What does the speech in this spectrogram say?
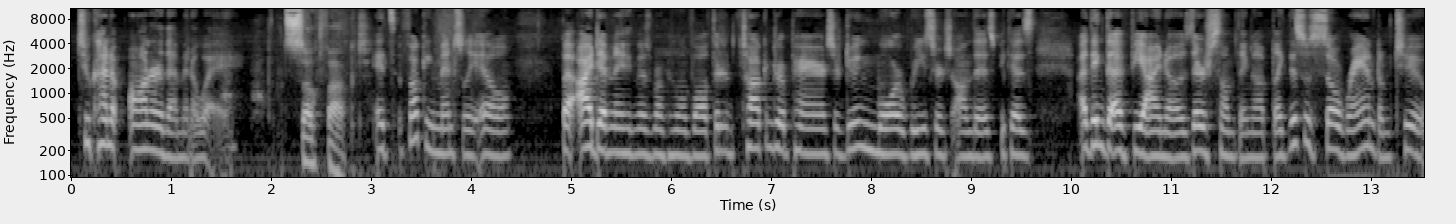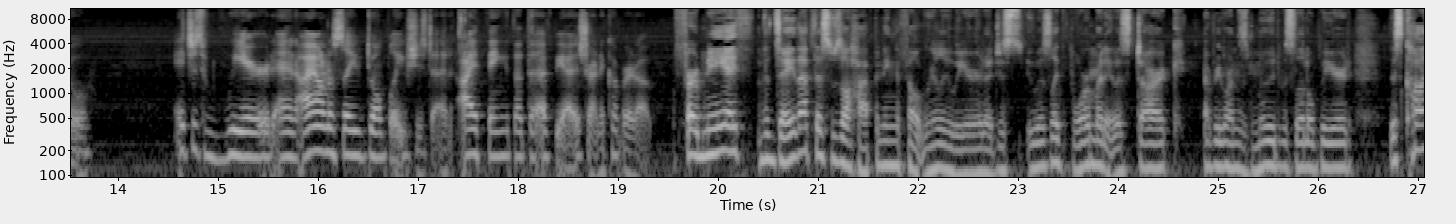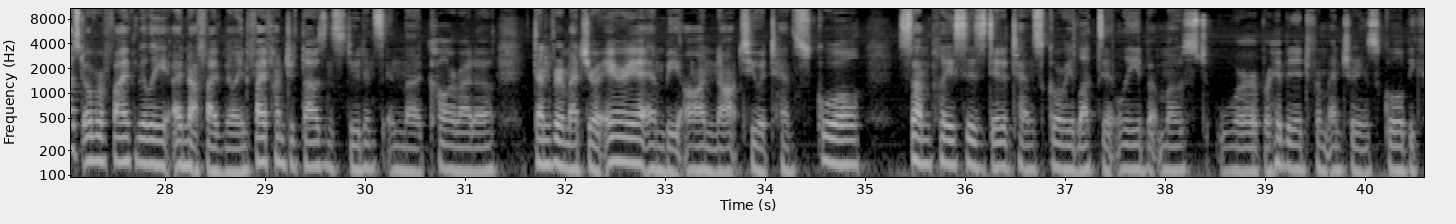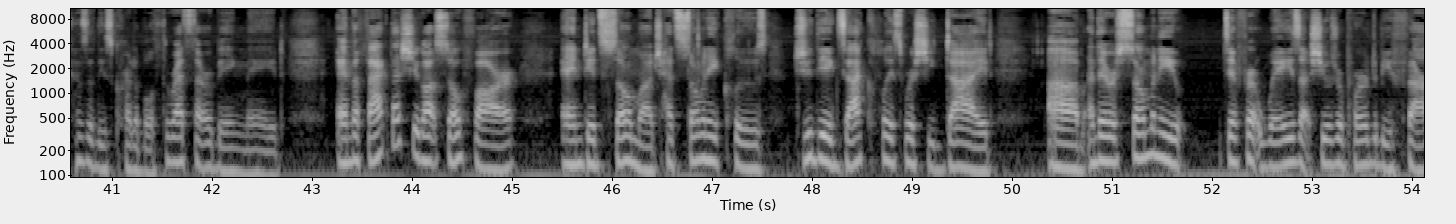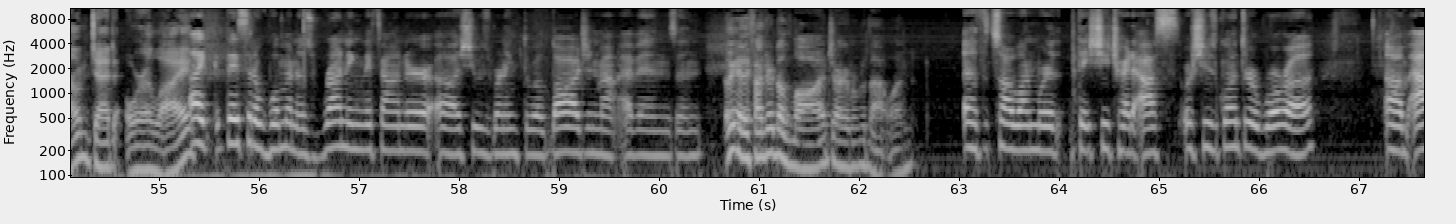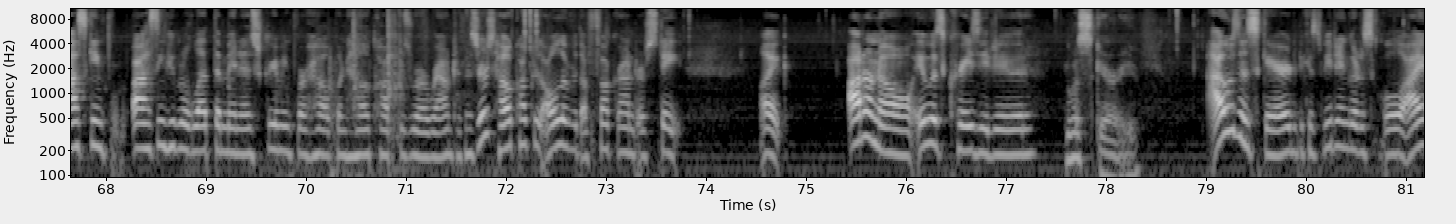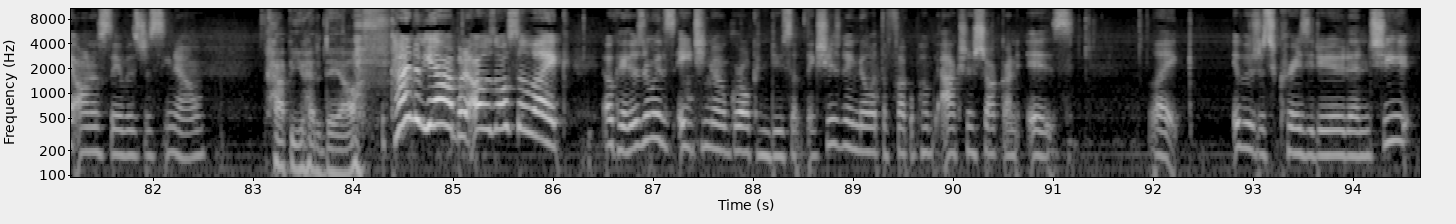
to kind of honor them in a way. so fucked. It's fucking mentally ill. But I definitely think there's more people involved. They're talking to her parents. They're doing more research on this because I think the FBI knows there's something up. Like this was so random too. It's just weird, and I honestly don't believe she's dead. I think that the FBI is trying to cover it up. For me, I th- the day that this was all happening, it felt really weird. I just it was like warm, but it was dark. Everyone's mood was a little weird. This caused over five million, uh, not five million, five hundred thousand students in the Colorado, Denver metro area and beyond not to attend school. Some places did attend school reluctantly, but most were prohibited from entering school because of these credible threats that were being made. And the fact that she got so far and did so much, had so many clues to the exact place where she died, um, and there were so many different ways that she was reported to be found, dead or alive. Like they said, a woman was running. They found her. Uh, she was running through a lodge in Mount Evans, and oh yeah, they found her in a lodge. I remember that one. I saw one where they she tried to ask, or she was going through Aurora, um, asking for, asking people to let them in and screaming for help when helicopters were around her because there's helicopters all over the fuck around her state. Like, I don't know. It was crazy, dude. It was scary. I wasn't scared because we didn't go to school. I honestly was just, you know, Happy you had a day off. kind of yeah, but I was also like, okay, there's no way this 18 year old girl can do something. She doesn't even know what the fuck a pump action shotgun is. Like, it was just crazy, dude. And she,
